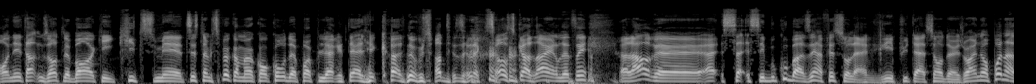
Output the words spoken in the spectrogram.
on est entre nous autres, le bon, OK, qui tu mets? c'est un petit peu comme un concours de popularité à l'école, ou genre des élections scolaires. Là, Alors, euh, c'est beaucoup basé, en fait, sur la réputation d'un joueur, non pas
